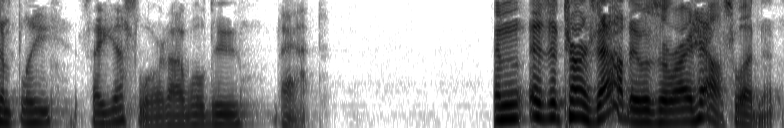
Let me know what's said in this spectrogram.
Simply say, Yes, Lord, I will do that. And as it turns out, it was the right house, wasn't it?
